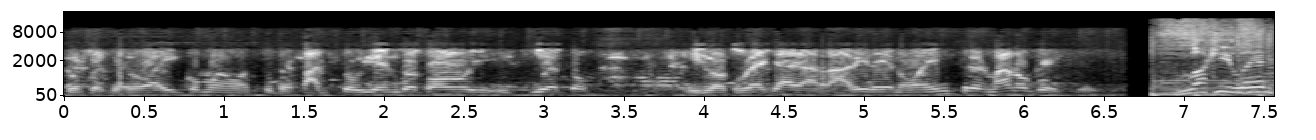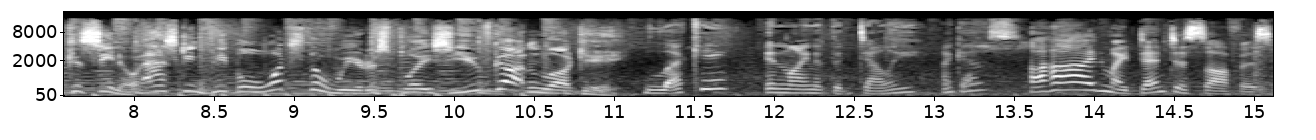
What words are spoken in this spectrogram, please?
que se quedó ahí como estupefacto viendo todo y, y quieto, y lo tuve que agarrar y de no entre hermano que- que Lucky Land Casino asking people what's the weirdest place you've gotten lucky? Lucky? In line at the deli, I guess? Aha, in my dentist's office.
